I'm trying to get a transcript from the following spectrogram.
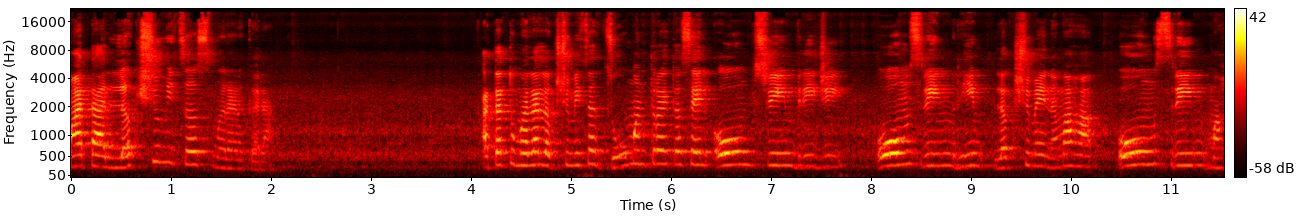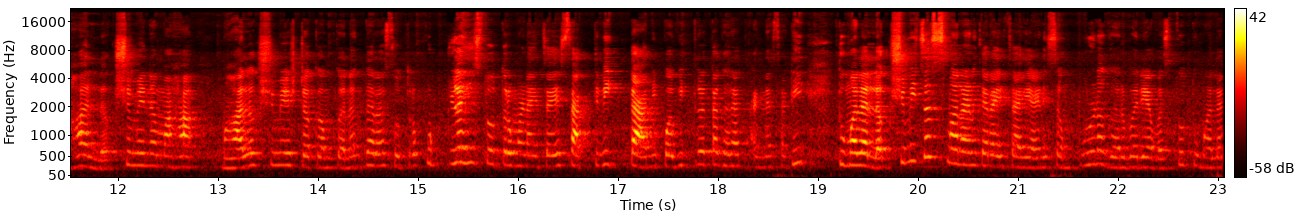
माता लक्ष्मीचं स्मरण करा. आता तुम्हाला लक्ष्मीचा जो मंत्र येत असेल ओम श्रीम ब्रिजी ओम श्रीं ह्रीम लक्ष्मे नमहा ओम श्रीं महालक्ष्मे नमहा महालक्ष्मी अष्टकम कनकधारा स्तोत्र कुठलंही स्तोत्र म्हणायचं आहे सात्विकता आणि पवित्रता घरात आणण्यासाठी तुम्हाला लक्ष्मीचं स्मरण करायचं आहे आणि संपूर्ण घरभर या वस्तू तुम्हाला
